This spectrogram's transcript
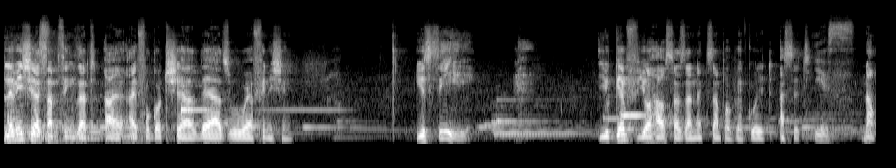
let me share something that I, I forgot to share there as we were finishing. You see, you gave your house as an example of a great asset. Yes. Now,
